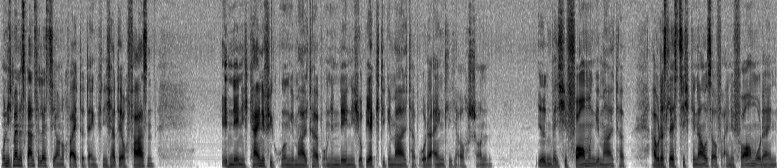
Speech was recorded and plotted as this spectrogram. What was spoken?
Und ich meine, das Ganze lässt sich auch noch weiterdenken. Ich hatte auch Phasen, in denen ich keine Figuren gemalt habe und in denen ich Objekte gemalt habe oder eigentlich auch schon irgendwelche Formen gemalt habe. Aber das lässt sich genauso auf eine Form oder ein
